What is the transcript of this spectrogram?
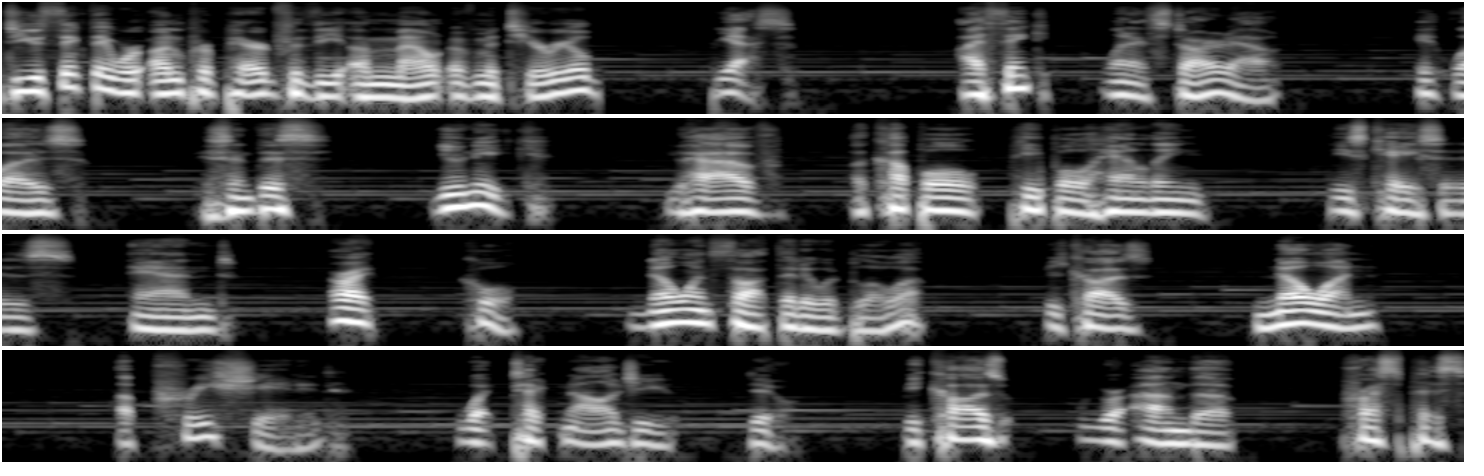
do you think they were unprepared for the amount of material? Yes. I think when it started out, it was, isn't this unique? You have a couple people handling these cases, and all right, cool. No one thought that it would blow up because no one appreciated what technology do. Because we were on the precipice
